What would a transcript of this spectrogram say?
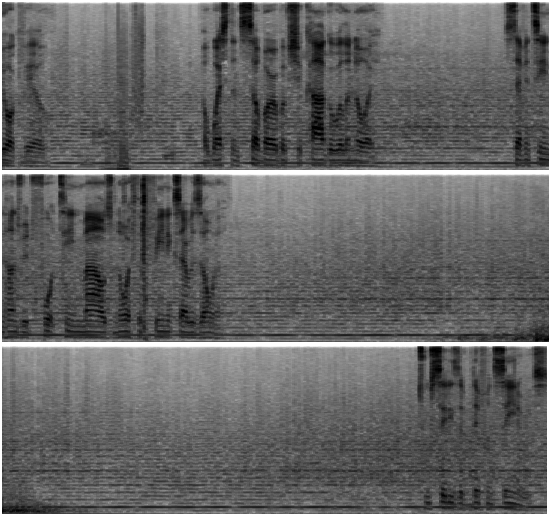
Yorkville, a western suburb of Chicago, Illinois. 1,714 miles north of Phoenix, Arizona. Two cities of different sceneries.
